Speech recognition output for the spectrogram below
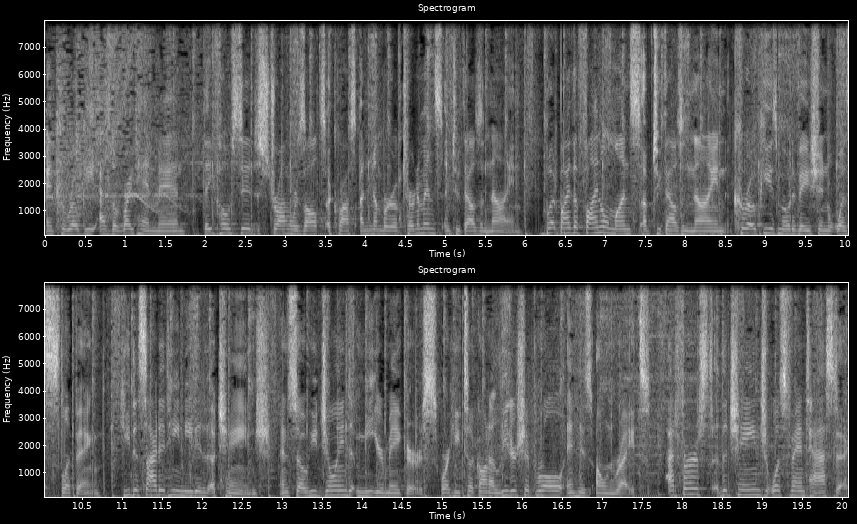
and KuroKy as the right hand man, they posted strong results across a number of tournaments in 2009. But by the final months of 2009, KuroKy's motivation was slipping. He decided he needed a change, and so he joined Meet Your Makers, where he took on a leadership role in his own right. At first, the change was fantastic.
